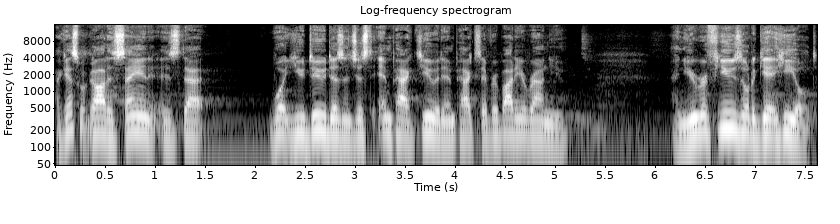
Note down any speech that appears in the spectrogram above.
I guess what God is saying is that what you do doesn't just impact you, it impacts everybody around you. And your refusal to get healed,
